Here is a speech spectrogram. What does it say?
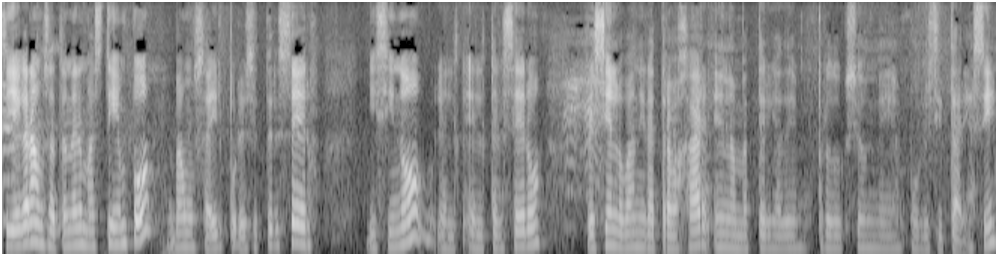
Si llegáramos a tener más tiempo, vamos a ir por ese tercero. Y si no, el, el, tercero recién lo van a ir a trabajar en la materia de producción publicitaria, ¿sí?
